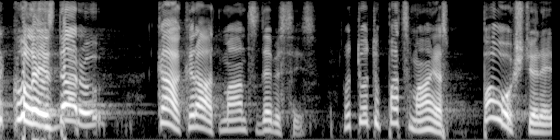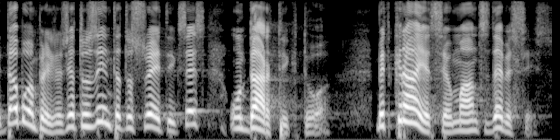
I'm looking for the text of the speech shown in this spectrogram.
ar ko lai es daru? Kā krāt mantas debesīs? No to tu pats mājās paokšķerēji, dabūjam priekšās. Ja tu zini, tad tu svētīgs esi un dari tik to. Bet krājiet sev mantas debesīs,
